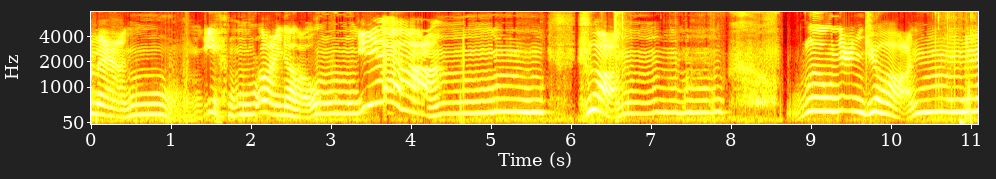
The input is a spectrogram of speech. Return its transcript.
Spider-Man. Yeah, I know. Mm, yeah. Mm, Blue Ninja.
